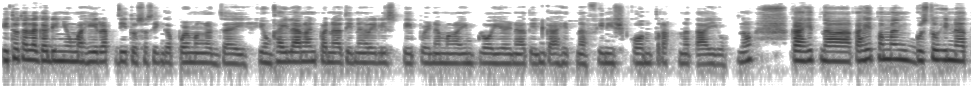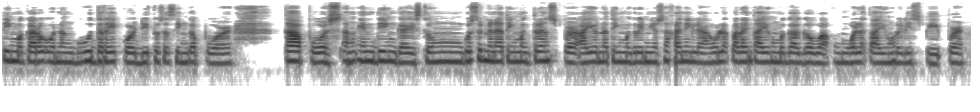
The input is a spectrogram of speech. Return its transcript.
Ito talaga din yung mahirap dito sa Singapore mga Jai. Yung kailangan pa natin ng release paper ng mga employer natin kahit na finish contract na tayo, no? Kahit na kahit pa man gustuhin nating magkaroon ng good record dito sa Singapore, tapos ang ending guys, kung gusto na nating mag-transfer, ayaw nating mag-renew sa kanila, wala pa rin tayong magagawa kung wala tayong release paper.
